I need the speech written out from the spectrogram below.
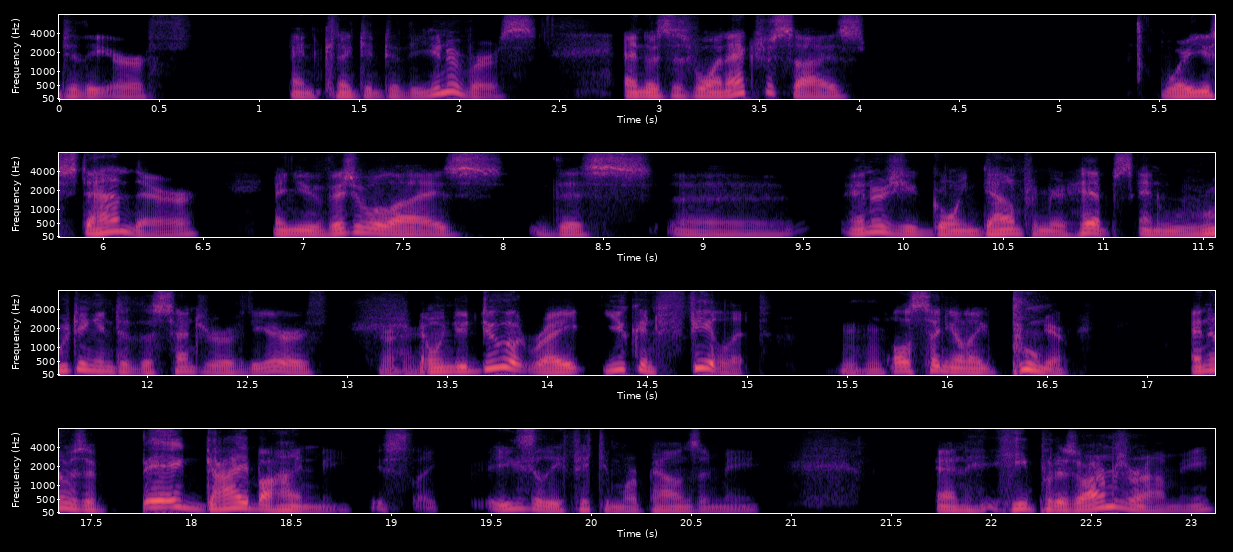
to the earth and connecting to the universe. And there's this one exercise where you stand there and you visualize this uh, energy going down from your hips and rooting into the center of the earth. Right. And when you do it right, you can feel it. Mhm. All of a sudden, you're like, boom. Yeah. And there was a big guy behind me. He's like easily 50 more pounds than me. And he put his arms around me.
